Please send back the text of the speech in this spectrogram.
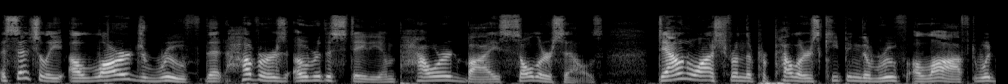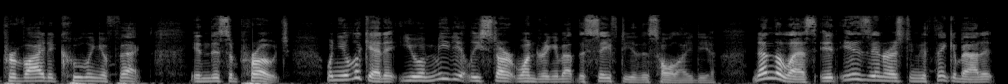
essentially a large roof that hovers over the stadium powered by solar cells. Downwash from the propellers keeping the roof aloft would provide a cooling effect in this approach. When you look at it, you immediately start wondering about the safety of this whole idea. Nonetheless, it is interesting to think about it,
